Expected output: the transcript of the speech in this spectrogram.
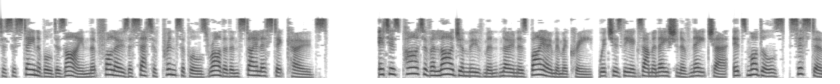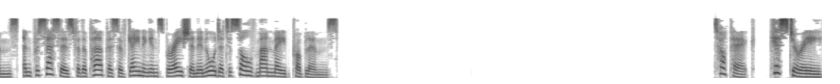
to sustainable design that follows a set of principles rather than stylistic codes. It is part of a larger movement known as biomimicry, which is the examination of nature, its models, systems, and processes for the purpose of gaining inspiration in order to solve man-made problems. History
